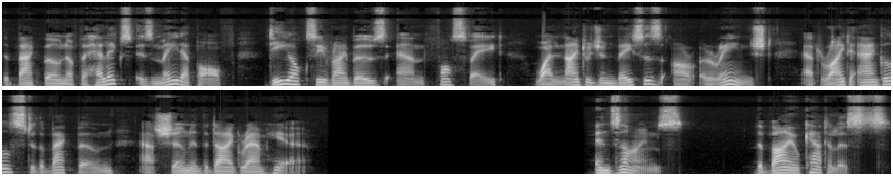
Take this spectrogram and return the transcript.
The backbone of the helix is made up of deoxyribose and phosphate, while nitrogen bases are arranged at right angles to the backbone as shown in the diagram here. Enzymes The biocatalysts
